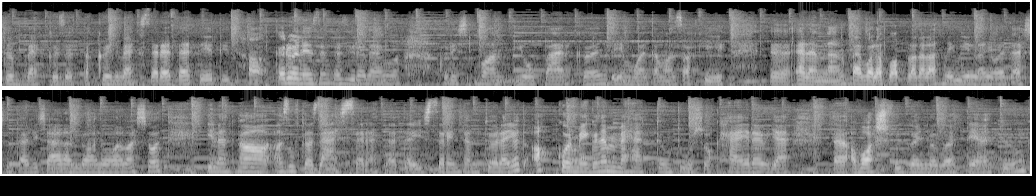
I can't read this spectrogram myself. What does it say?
többek között a könyvek szeretetét. Itt, ha körülnézünk az irodánkba, akkor is van jó pár könyv. Én voltam az, aki elemlámpával a paplan alatt még villanyoltás után is állandóan olvasott, illetve az utazás szeretete is szerintem tőle jött. Akkor még nem mehettünk túl sok helyre, ugye a vasfüggöny mögött éltünk,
